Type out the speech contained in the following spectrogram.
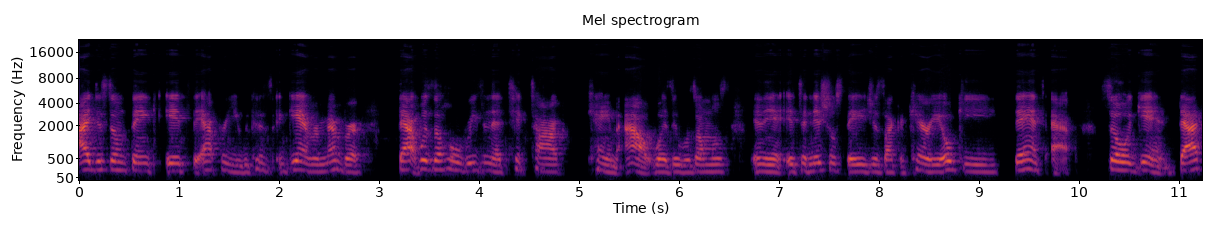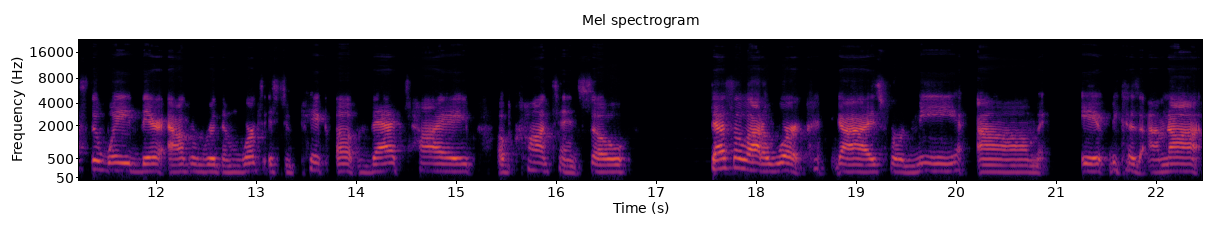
I just don't think it's the app for you. Because again, remember, that was the whole reason that TikTok came out was it was almost in the, its initial stages like a karaoke dance app so again, that's the way their algorithm works is to pick up that type of content. So that's a lot of work, guys, for me. Um, it because I'm not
